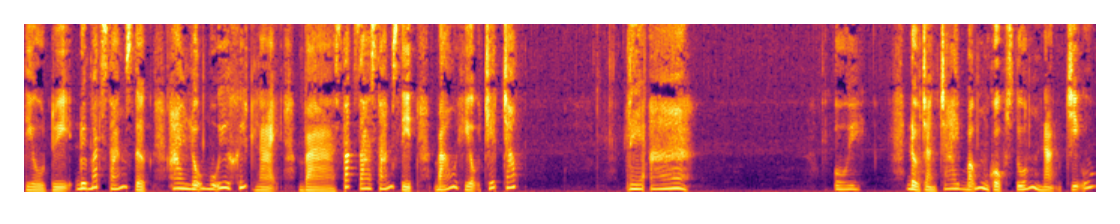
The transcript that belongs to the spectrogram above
tiều tụy, đôi mắt sáng rực, hai lỗ mũi khít lại và sắc da xám xịt báo hiệu chết chóc. Lê a, Ôi, đầu chàng trai bỗng gục xuống nặng trĩu.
